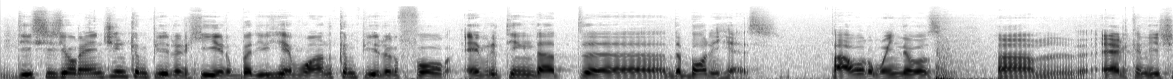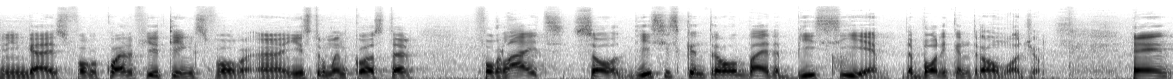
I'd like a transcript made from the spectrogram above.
this is your engine computer here, but you have one computer for everything that uh, the body has. Power windows, um, air conditioning guys, for quite a few things, for uh, instrument cluster, for lights. So this is controlled by the BCM, the body control module. And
